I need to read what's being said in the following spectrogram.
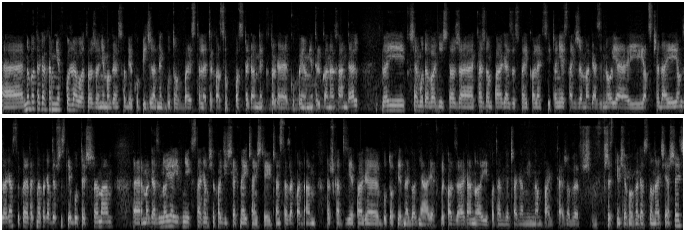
E, No bo trochę mnie wkurzało to, że nie mogę sobie kupić żadnych butów, bo jest tyle tych osób postronnych, które kupują je tylko na handel. No i chciałem udowodnić to, że każdą parę ze swojej kolekcji to nie jest tak, że magazynuję i odsprzedaję ją zaraz, tylko ja tak naprawdę wszystkie buty trzymam, e, magazynuję i w nich staram się chodzić jak najczęściej. Często zakładam na przykład dwie pary butów jednego dnia, jak wychodzę rano i potem wieczorem inną parkę, żeby wsz- wszystkim się po prostu nacieszyć.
